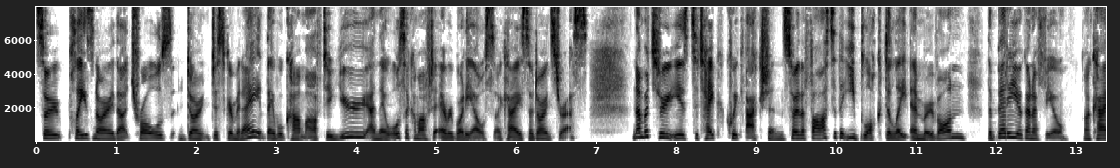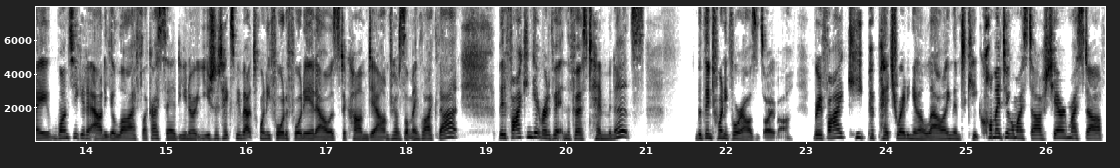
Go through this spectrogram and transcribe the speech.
So please know that trolls don't discriminate. They will come after you and they will also come after everybody else. Okay. So don't stress. Number two is to take quick action. So the faster that you block, delete, and move on, the better you're going to feel. Okay. Once you get it out of your life, like I said, you know, it usually takes me about 24 to 48 hours to calm down from something like that. But if I can get rid of it in the first 10 minutes, within 24 hours, it's over. But if I keep perpetuating and allowing them to keep commenting on my stuff, sharing my stuff,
